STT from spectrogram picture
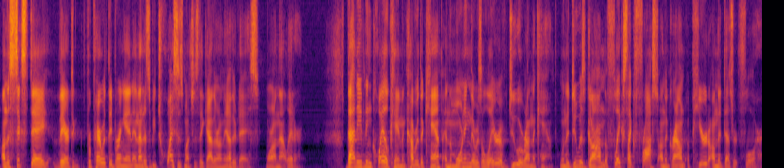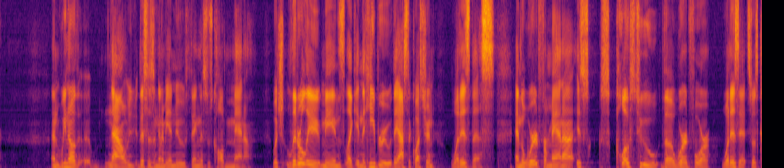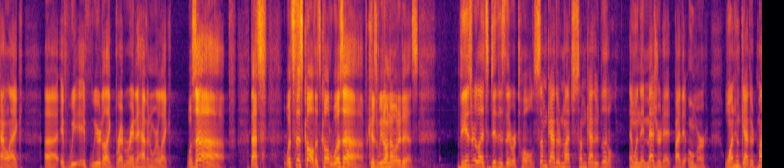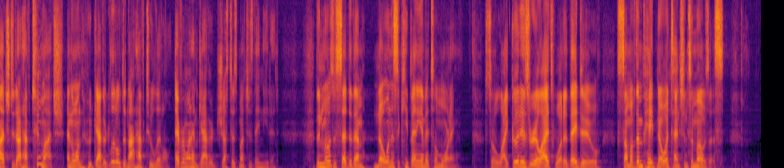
On the sixth day, they are to prepare what they bring in, and that is to be twice as much as they gather on the other days. More on that later. That evening, quail came and covered the camp, and the morning there was a layer of dew around the camp. When the dew was gone, the flakes like frost on the ground appeared on the desert floor. And we know uh, now this isn't going to be a new thing. This was called manna, which literally means, like in the Hebrew, they ask the question, What is this? And the word for manna is close to the word for what is it? So it's kind of like uh, if, we, if we were to like bread right to heaven, we're like, What's up? That's What's this called? It's called was up, because we don't know what it is. The Israelites did as they were told. Some gathered much, some gathered little. And when they measured it by the omer, one who gathered much did not have too much, and the one who gathered little did not have too little. Everyone had gathered just as much as they needed. Then Moses said to them, No one is to keep any of it till morning. So, like good Israelites, what did they do? Some of them paid no attention to Moses.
